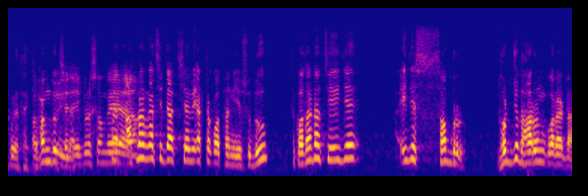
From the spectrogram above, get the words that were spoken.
করে। থাকি। আলহামদুলিল্লাহ। আচ্ছা, এই প্রসঙ্গে হ্যাঁ, আপনার কাছে যাচ্ছি আমি একটা কথা নিয়ে শুধু। কথাটা হচ্ছে এই যে এই যে সব্র ধৈর্য ধারণ করাটা।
